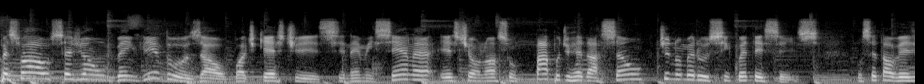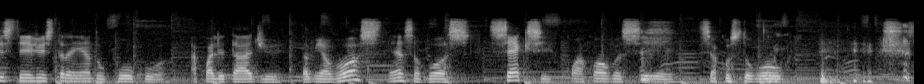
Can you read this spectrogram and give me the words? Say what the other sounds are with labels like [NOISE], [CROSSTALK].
Olá pessoal, sejam bem-vindos ao podcast Cinema em Cena. Este é o nosso papo de redação de número 56. Você talvez esteja estranhando um pouco a qualidade da minha voz, né? essa voz sexy com a qual você [LAUGHS] se acostumou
